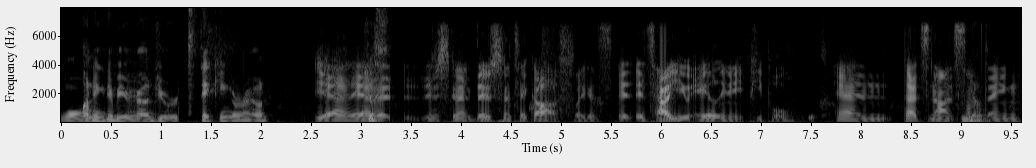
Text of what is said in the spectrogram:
wanting to be around you or sticking around yeah, yeah, just, they're just gonna they're just gonna take off. Like it's it, it's how you alienate people, and that's not something yep.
